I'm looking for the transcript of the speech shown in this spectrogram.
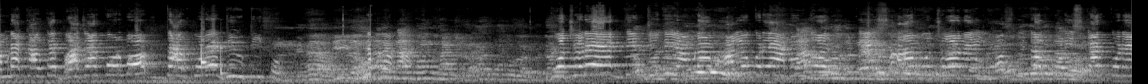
আমরা কালকে বাজার করব, তারপরে ডিউটি করব। বছরে একদিন যদি আমরা ভালো করে আনন্দ, এই সারা বছর এই হসপিটাল পরিষ্কার করে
